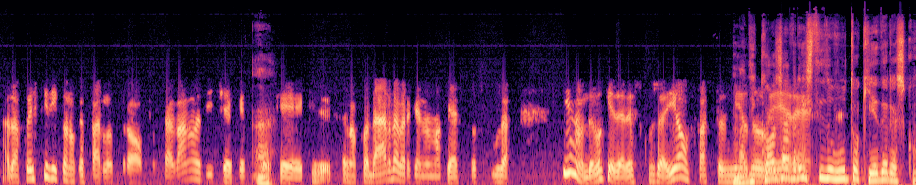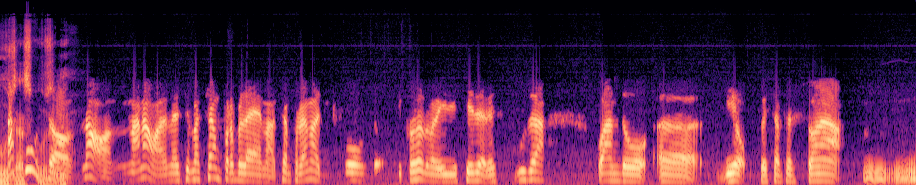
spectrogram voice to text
Allora, questi dicono che parlo troppo. Saviano dice che, Ah. che- che sono codarda perché non ho chiesto scusa. Io non devo chiedere scusa, io ho fatto il mio Ma di dovere. cosa avresti dovuto chiedere scusa? Appunto, Scusa. no, ma no, ma c'è- ma c'è un problema, c'è un problema di fondo. Di cosa dovrei chiedere scusa quando eh, io, questa persona, mh,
